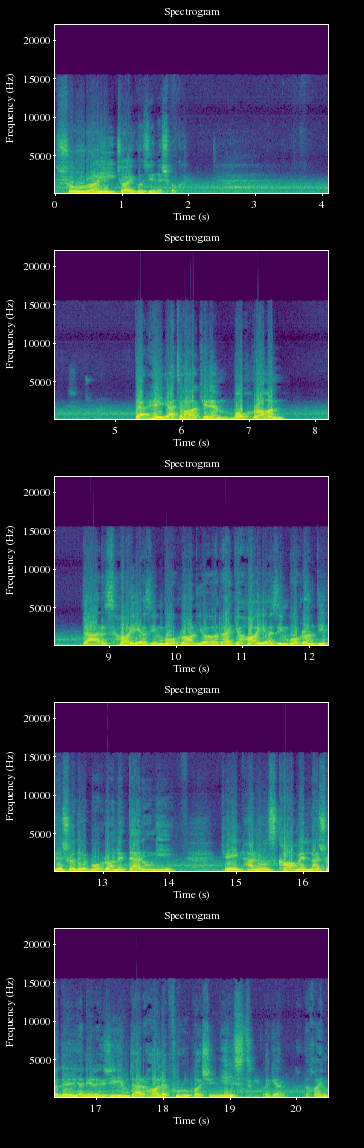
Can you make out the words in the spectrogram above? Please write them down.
شورایی جایگزینش بکنیم. در هیئت حاکم بحران درزهایی از این بحران یا رگه هایی از این بحران دیده شده بحران درونی که این هنوز کامل نشده یعنی رژیم در حال فروپاشی نیست اگر بخوایم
